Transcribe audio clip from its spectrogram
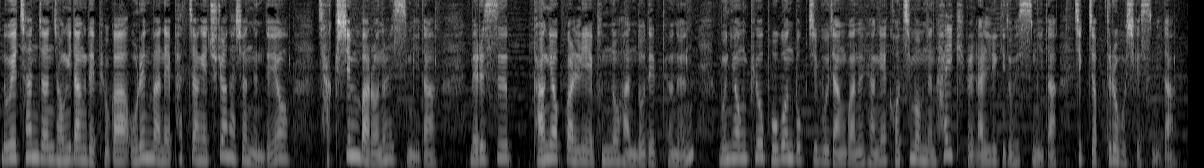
노회찬 전 정의당 대표가 오랜만에 팟장에 출연하셨는데요. 작심 발언을 했습니다. 메르스 방역 관리에 분노한 노 대표는 문형표 보건복지부 장관을 향해 거침없는 하이킥을 날리기도 했습니다. 직접 들어보시겠습니다.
